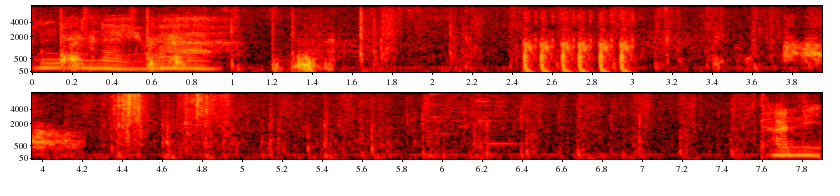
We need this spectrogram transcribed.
มันอยู่ไหนว่าการหนี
